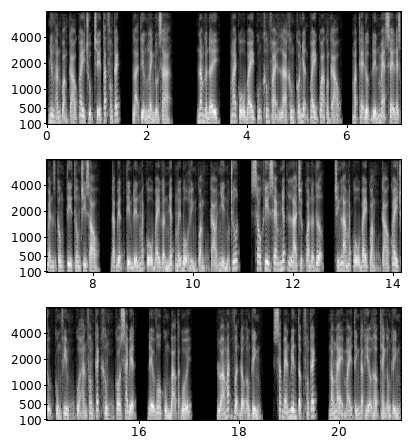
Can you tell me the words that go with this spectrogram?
nhưng hắn quảng cáo quay chụp chế tác phong cách lại tiếng lành đồn xa năm gần đây michael bay cũng không phải là không có nhận quay qua quảng cáo mặt thẻ được đến mẹ xe Despenser công ty thông chi sau đặc biệt tìm đến Michael Bay gần nhất mấy bộ hình quảng cáo nhìn một chút, sau khi xem nhất là trực quan ấn tượng, chính là Michael Bay quảng cáo quay chụp cùng phim của hắn phong cách không có sai biệt, đều vô cùng bạo tạc bối. Lóa mắt vận động ống kính, sắc bén biên tập phong cách, nóng nảy máy tính đặc hiệu hợp thành ống kính,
